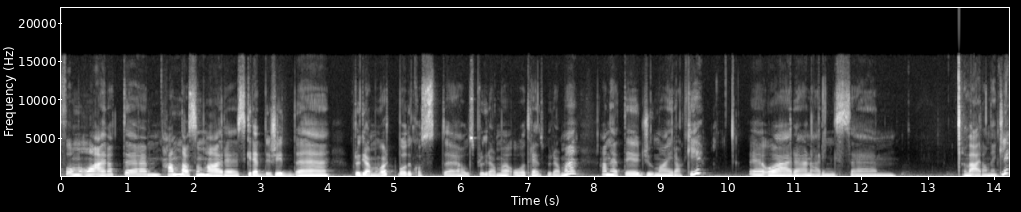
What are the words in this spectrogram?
få med òg, er at han da, som har skreddersydd programmet vårt, både kostholdsprogrammet og treningsprogrammet, han heter Juma Iraki og er. Eh, hva er han egentlig?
